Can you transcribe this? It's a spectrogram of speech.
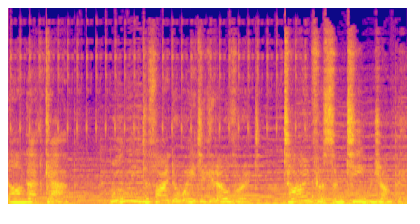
Beyond that gap. We'll need to find a way to get over it. Time for some team jumping.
